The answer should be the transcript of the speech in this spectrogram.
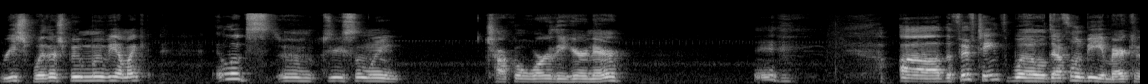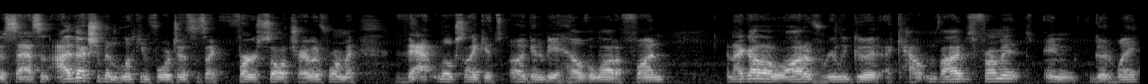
Reese Witherspoon movie. I'm like, it looks uh, decently chuckle worthy here and there. Eh. Uh, the 15th will definitely be American Assassin. I've actually been looking forward to it since I first saw a trailer for it. That looks like it's uh, going to be a hell of a lot of fun. And I got a lot of really good accountant vibes from it in a good way.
